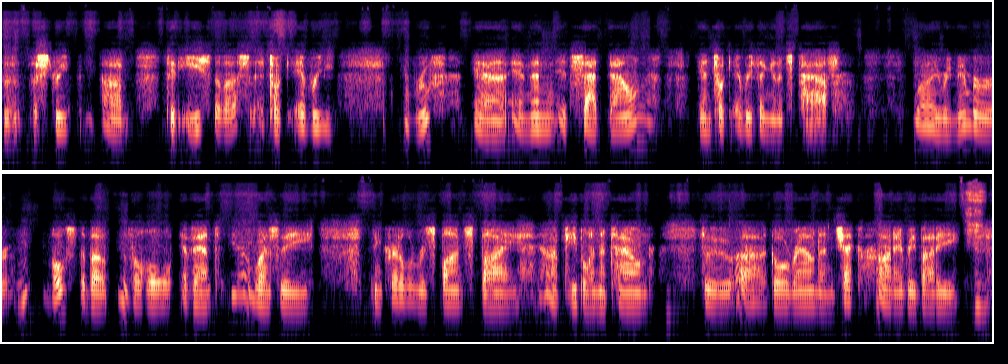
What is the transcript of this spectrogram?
the, the street um, to the east of us. It took every roof, uh, and then it sat down and took everything in its path what I remember most about the whole event was the incredible response by uh, people in the town to uh, go around and check on everybody.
